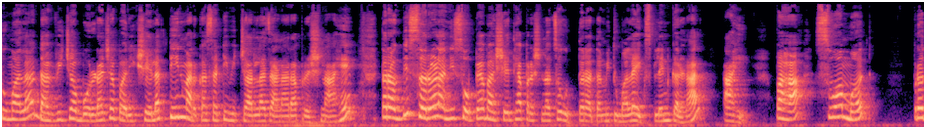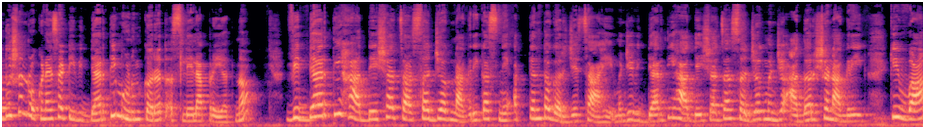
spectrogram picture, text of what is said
तुम्हाला दहावीच्या बोर्डाच्या परीक्षेला तीन मार्कासाठी विचारला जाणारा प्रश्न आहे. तर अगदी सरळ आणि सोप्या भाषेत ह्या प्रश्नाचं उत्तर आता मी तुम्हाला एक्सप्लेन करणार आहे. पहा स्वमत प्रदूषण रोखण्यासाठी विद्यार्थी म्हणून करत असलेला प्रयत्न. विद्यार्थी हा देशाचा सजग नागरिक असणे अत्यंत गरजेचं आहे. म्हणजे विद्यार्थी हा देशाचा सजग म्हणजे आदर्श नागरिक किंवा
